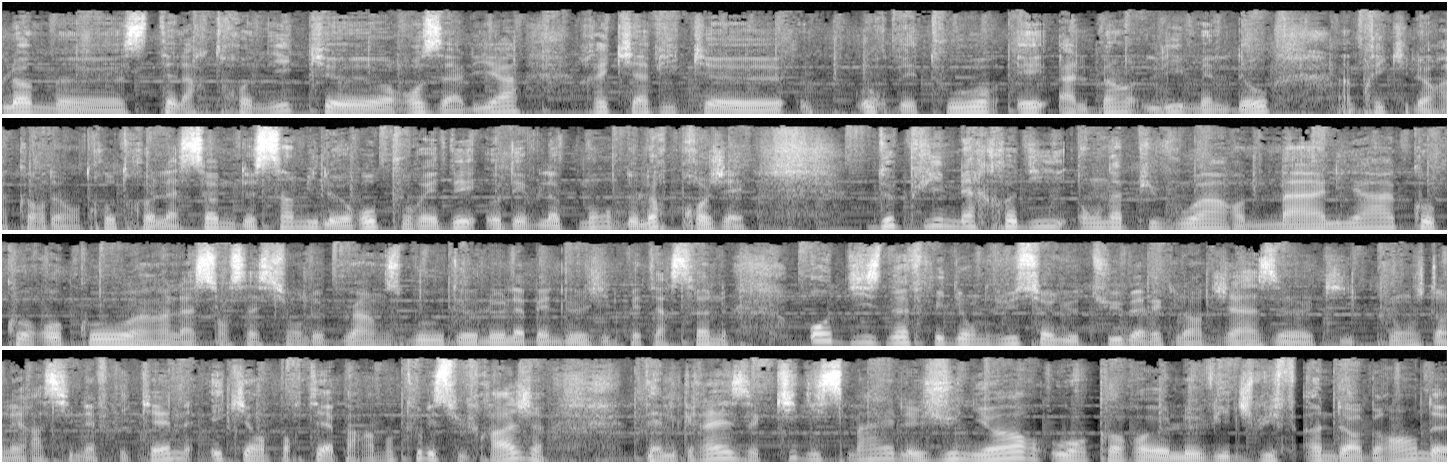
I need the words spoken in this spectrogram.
Blom euh, Stellartronic, euh, Rosalia, Reykjavik euh, Tour et Albin Limeldo. Un prix qui leur accorde entre autres la somme de 5000 euros pour aider au développement de leur projet. Depuis mercredi, on a pu voir Mahalia, Kokoroko, hein, la sensation de Brownswood, le label de Gilles Peterson, aux 19 millions de vues sur YouTube avec leur jazz euh, qui plonge dans les racines africaines et qui a emporté apparemment tous les suffrages. Delgrès, Kid Ismail, Junior ou encore euh, le Ville Juif Underground.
